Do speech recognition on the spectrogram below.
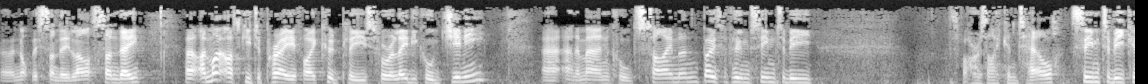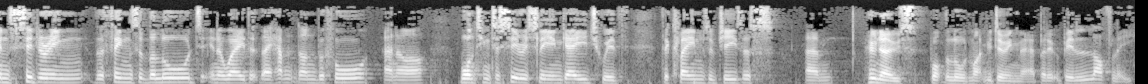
uh, not this Sunday, last Sunday. Uh, I might ask you to pray, if I could please, for a lady called Ginny uh, and a man called Simon, both of whom seem to be, as far as I can tell, seem to be considering the things of the Lord in a way that they haven't done before and are wanting to seriously engage with the claims of Jesus. Um, who knows what the Lord might be doing there, but it would be lovely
